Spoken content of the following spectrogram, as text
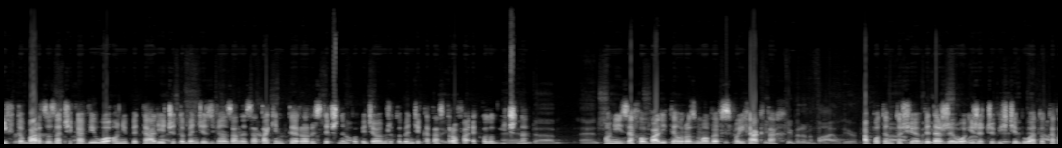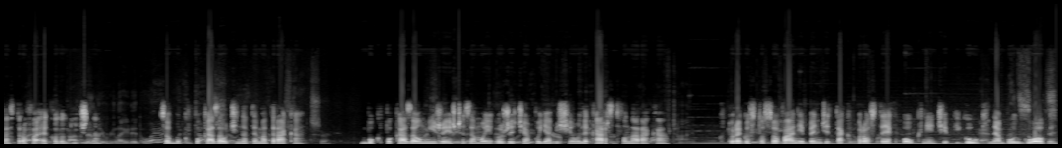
Ich to bardzo zaciekawiło. Oni pytali, czy to będzie związane z atakiem terrorystycznym. Powiedziałem, że to będzie katastrofa ekologiczna. Oni zachowali tę rozmowę w swoich aktach. A potem to się wydarzyło i rzeczywiście była to katastrofa ekologiczna. Co Bóg pokazał Ci na temat raka? Bóg pokazał mi, że jeszcze za mojego życia pojawi się lekarstwo na raka, którego stosowanie będzie tak proste jak połknięcie pigułki na ból głowy.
